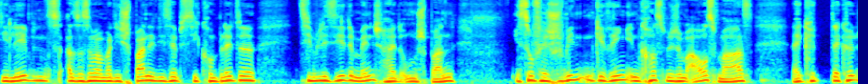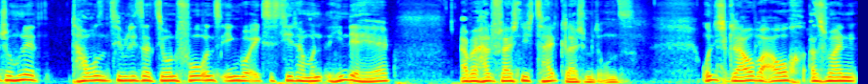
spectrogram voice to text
die Lebens, also sagen wir mal, die Spanne, die selbst die komplette zivilisierte Menschheit umspannt, ist so verschwindend gering in kosmischem Ausmaß. Da, da könnten schon 100.000 Zivilisationen vor uns irgendwo existiert haben und hinterher, aber halt vielleicht nicht zeitgleich mit uns. Und ich glaube auch, also ich meine,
